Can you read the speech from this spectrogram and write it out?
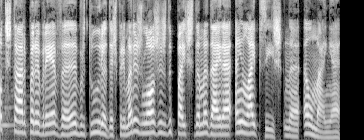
Pode estar para breve a abertura das primeiras lojas de peixe da Madeira em Leipzig, na Alemanha.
